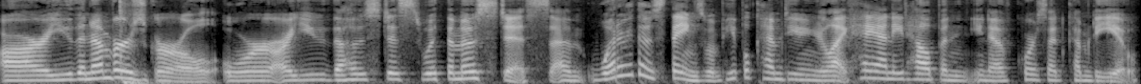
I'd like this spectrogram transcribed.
Are you the numbers girl or are you the hostess with the mostess? Um, what are those things when people come to you and you're like, hey, I need help? And, you know, of course I'd come to you.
